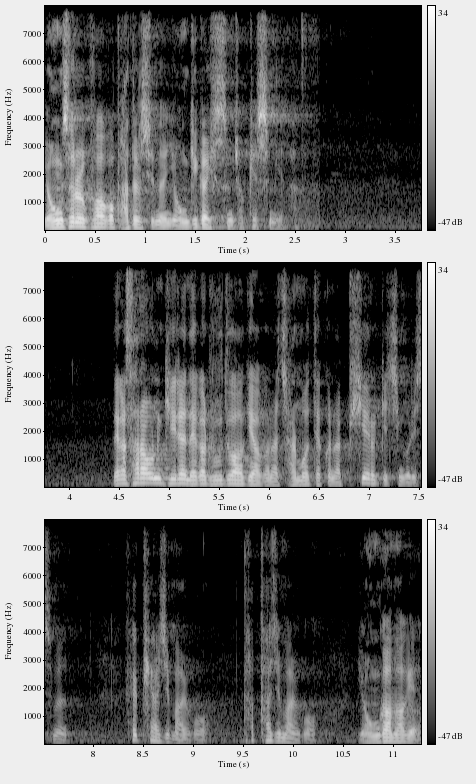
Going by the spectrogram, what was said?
용서를 구하고 받을 수 있는 용기가 있으면 좋겠습니다. 내가 살아오는 길에 내가 루드하게 하거나 잘못했거나 피해를 끼친 걸 있으면 회피하지 말고 탓하지 말고 용감하게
